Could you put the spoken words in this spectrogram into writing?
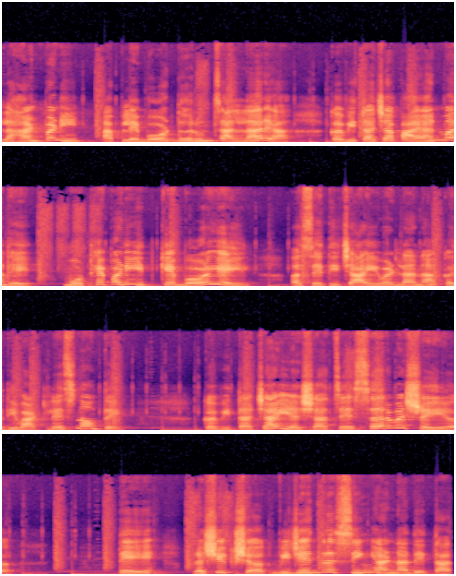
लहानपणी आपले बोट धरून चालणाऱ्या कविताच्या पायांमध्ये मोठेपणी इतके बळ येईल असे तिच्या आईवडिलांना कधी वाटलेच नव्हते. कविताच्या यशाचे सर्व श्रेय. ते प्रशिक्षक विजेंद्र सिंग यांना देतात.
